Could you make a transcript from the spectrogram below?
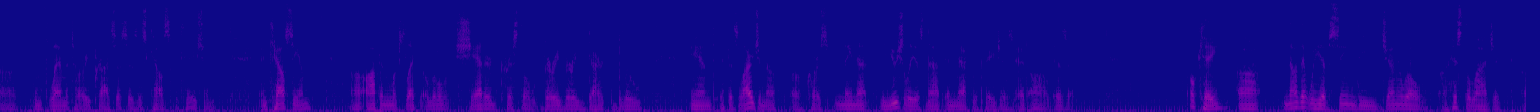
uh, inflammatory processes is calcification. And calcium uh, often looks like a little shattered crystal, very, very dark blue. And if it's large enough, of course, may not, it usually is not in macrophages at all, is it? Okay, uh, now that we have seen the general uh, histologic uh,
